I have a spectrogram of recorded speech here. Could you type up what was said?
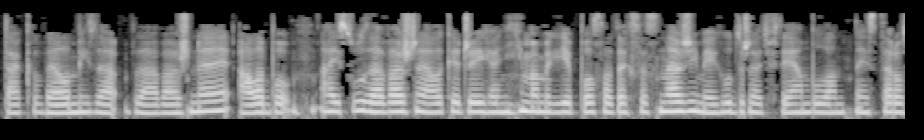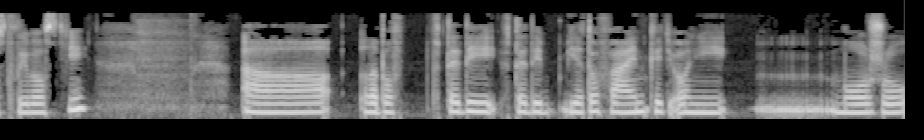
tak veľmi závažné, alebo aj sú závažné, ale keďže ich ani nemáme kde poslať, tak sa snažíme ich udržať v tej ambulantnej starostlivosti. A, lebo vtedy, vtedy je to fajn, keď oni môžu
